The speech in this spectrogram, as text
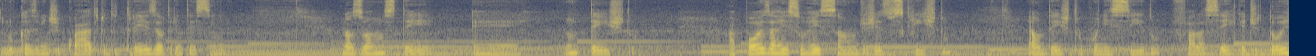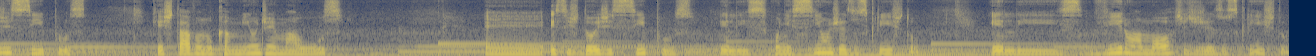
Lucas 24, do 13 ao 35. Nós vamos ter é, um texto após a ressurreição de Jesus Cristo. É um texto conhecido, fala acerca de dois discípulos que estavam no caminho de Emaús. É, esses dois discípulos, eles conheciam Jesus Cristo, eles viram a morte de Jesus Cristo,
